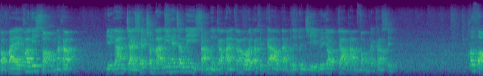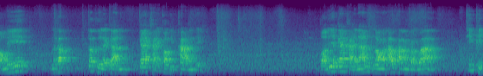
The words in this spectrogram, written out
ต่อไปข้อที่2นะครับกิจการจ่ายเช็คชำระหนี้ให้เจ้าหนี้ 39,999 แต่บันทึกบัญชีด้วยยอด 9,290 ข้อ 2 นี้นะครับก็คือรายการแก้ไขข้อผิดพลาดนั่นเอง ก่อนที่จะแก้ไขนั้น เรามาเท้าความก่อนว่าที่ผิด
